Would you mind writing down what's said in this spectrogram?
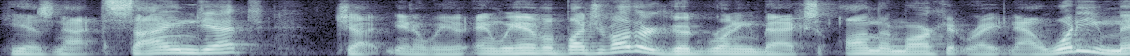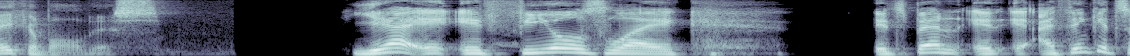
He has not signed yet. You know, we, and we have a bunch of other good running backs on the market right now. What do you make of all this? Yeah, it, it feels like it's been. It, I think it's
